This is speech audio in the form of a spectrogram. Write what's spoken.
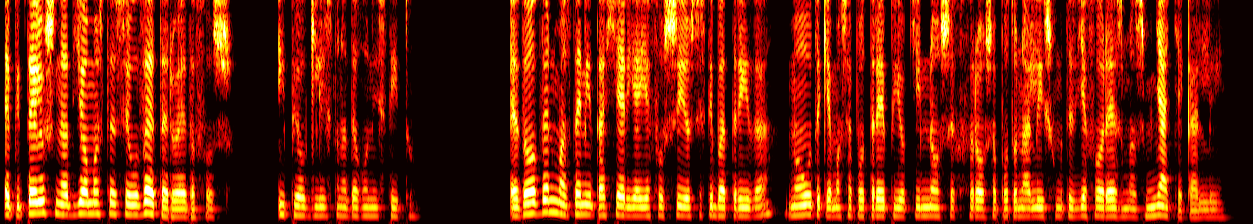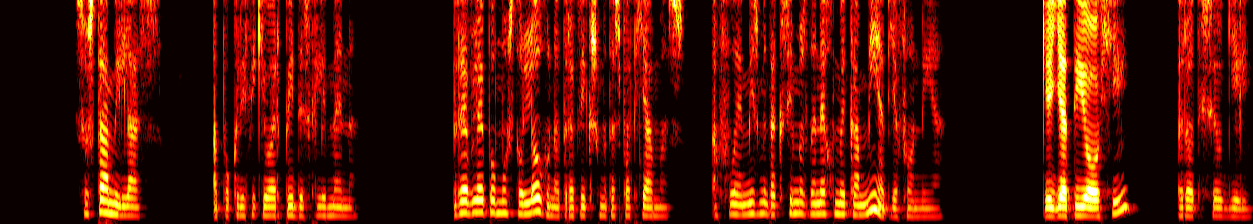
Επιτέλους συναντιόμαστε σε ουδέτερο έδαφος, είπε ο Γκίλ στον ανταγωνιστή του. Εδώ δεν μας δένει τα χέρια η αφοσίωση στην πατρίδα, μα ούτε και μας αποτρέπει ο κοινός εχθρός από το να λύσουμε τις διαφορές μας μια και καλή. Σωστά μιλάς, αποκρίθηκε ο Αρπίντε θλιμμένα. Δεν βλέπω όμως το λόγο να τραβήξουμε τα σπαθιά μας, αφού εμείς μεταξύ μας δεν έχουμε καμία διαφωνία. Και γιατί όχι, ρώτησε ο Γκίλ.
